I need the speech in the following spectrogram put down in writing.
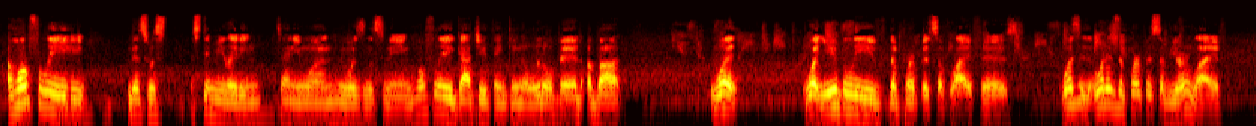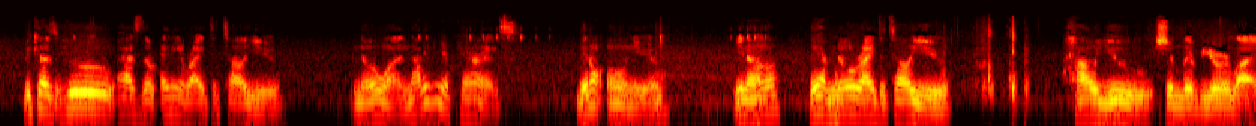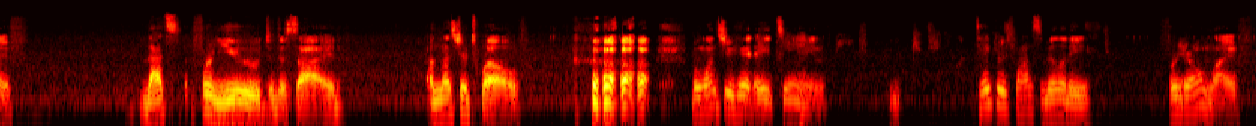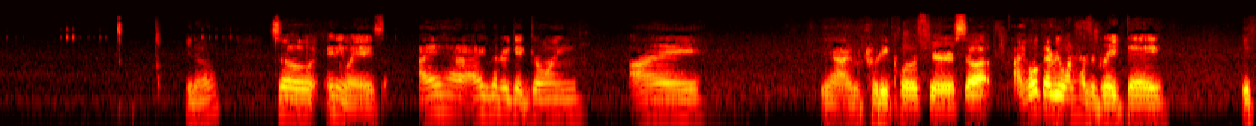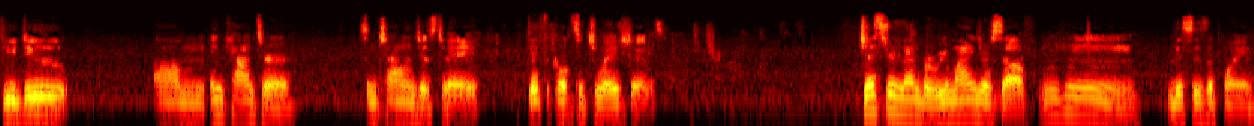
hopefully this was stimulating to anyone who was listening. Hopefully it got you thinking a little bit about what what you believe the purpose of life is. What's it, what is the purpose of your life? Because who has the, any right to tell you? No one, not even your parents. They don't own you. You know, they have no right to tell you how you should live your life. That's for you to decide, unless you're 12. but once you hit 18, take responsibility for your own life, you know? So, anyways, I ha- I better get going. I yeah, I'm pretty close here. So, I hope everyone has a great day. If you do um, encounter some challenges today, difficult situations, just remember, remind yourself, mm-hmm, this is the point.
